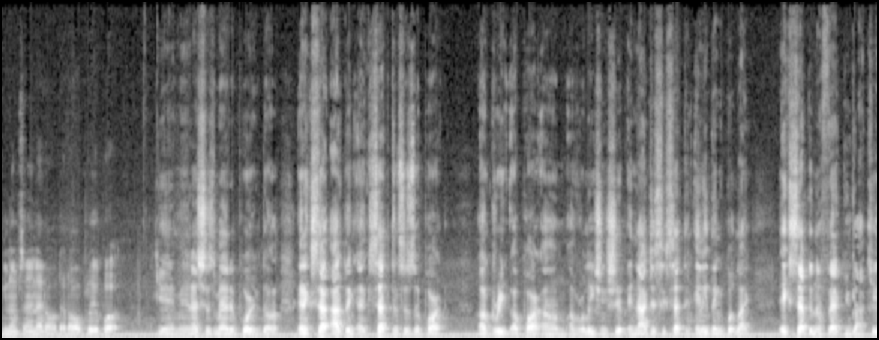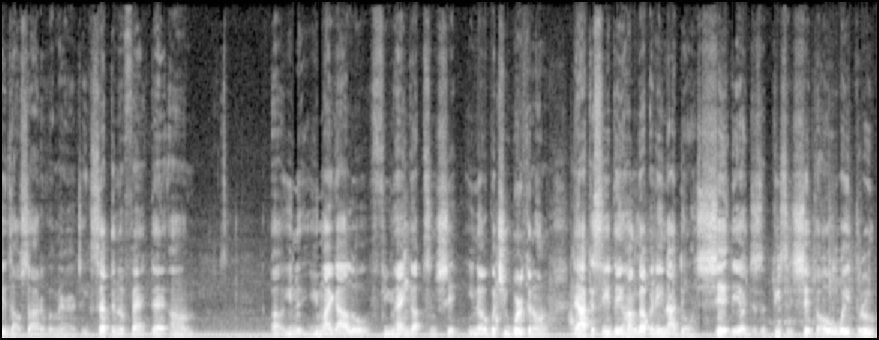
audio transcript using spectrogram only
You know what I'm saying? That all that all play a part. Yeah, man, that's just mad important, dog. And accept, I think acceptance is a part, a great a part um, of a relationship, and not just accepting anything, but like accepting the fact you got kids outside of a marriage, accepting the fact that um, uh, you know you might got a little few hang-ups and shit, you know, but you working on them. Now I can see if they hung up and they not doing shit, they are just a piece of shit the whole way through.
